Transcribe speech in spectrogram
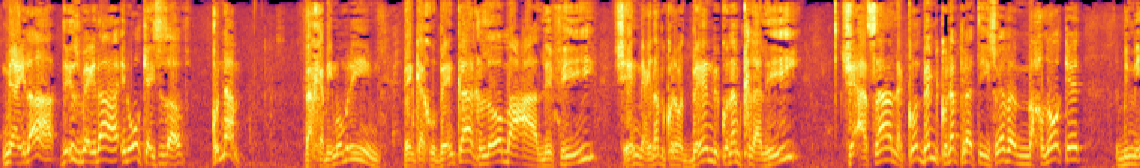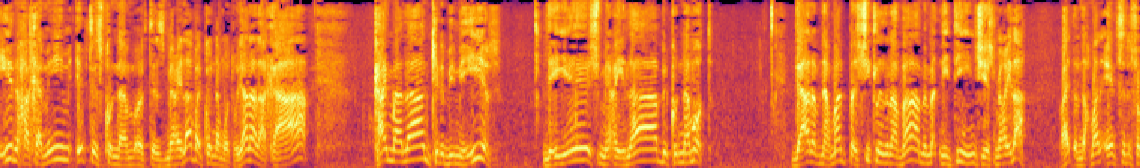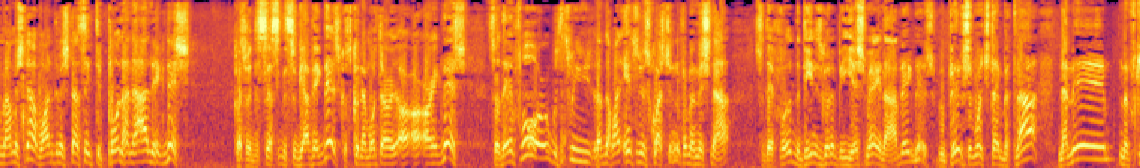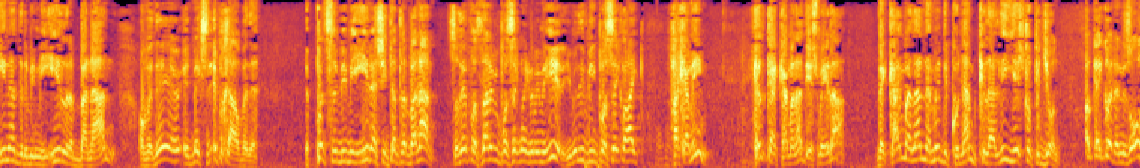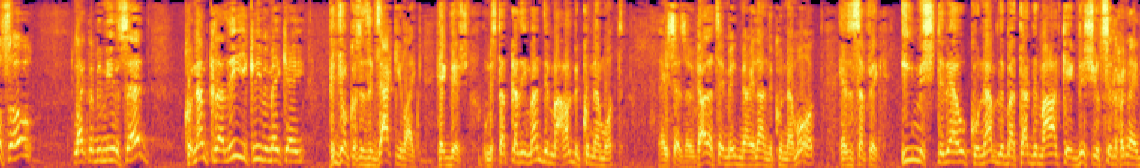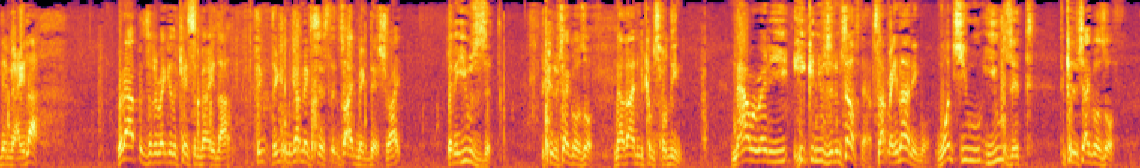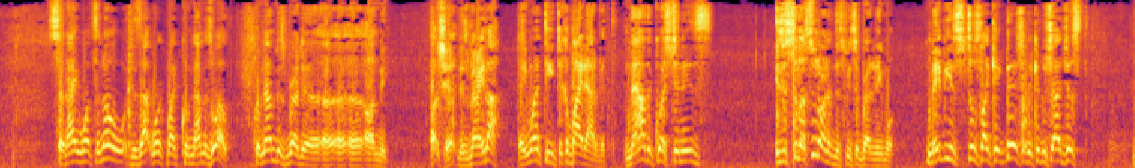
me'ilah, there is me'ilah in all cases of kunam. והחכמים אומרים, בין כך ובין כך לא מעל, לפי שאין מעילה בקונם, בין בקונם כללי, שעשה לכל, בין בקונם פרטי. So we have a מחלוקת במאיר חכמים, if there's קונם, if there's מעילה בקונמות. עניין הלכה, קיימלן כרבי מאיר, ויש מעילה בקונמות. והרב נחמן פשיט לרבה ממתניתין שיש מעילה. Right? Rav Nachman answered it from our Mishnah. Why did the Mishnah say tipol hana'al hegdesh? Because we're discussing the sugya of hegdesh, because kunamot are, are, are hegdesh. So therefore, since we Rav Nachman answered this question from a Mishnah, so therefore the deen is going to be yesh me'ila hegdesh. בפרק שבועות שתיים בטלה, נמה מפקינה דרבי מאיר רבנן, over there it makes an ipcha over there. it puts Rabbi Meir as Shitat Rabbanan. So therefore it's not even posek like Rabbi Meir. You really being posek like Hakamim. Hilka Kamalat Yesh Meila. וקיימלן נמד לכונם כללי יש לו פדיון. Okay, good. And there's also, like Rabbi Meir said, kunam klali, you can even make a pidyon, because it's exactly like hegdesh. Umistab kali man de ma'al bekunamot. He says, a guy that say made me'ilah in the kunamot, he has a safek. אם משתרהו kunam לבתא דמעל כהקדש יוצא לחונה ידי מעילה. What happens in a regular case of me'ilah? Think, think the guy makes this inside Mekdesh, right? Then he uses it. The Kedusha goes off. Now that item becomes Chodin. Now already, he can use it himself now. It's not me'ilah anymore. Once you use it, the Kedusha goes off. So now he wants to know, does that work by Kunam as well? Kunam, there's bread uh, uh, uh, on me. Oh shit, there's Me'ilah. He went he took a bite out of it. Now the question is, is it still a suit on this piece of bread anymore? Maybe it's just like Ekdesh and the Kedusha just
